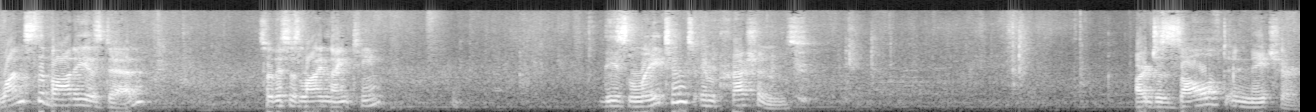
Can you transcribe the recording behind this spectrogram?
Once the body is dead, so this is line 19, these latent impressions are dissolved in nature.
